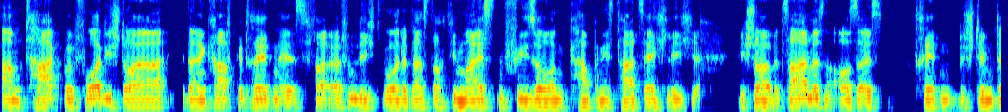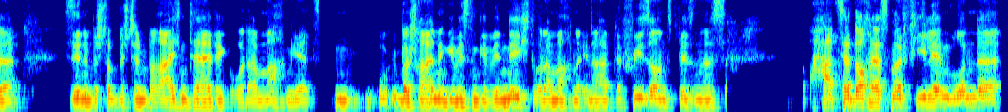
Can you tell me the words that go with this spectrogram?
am Tag, bevor die Steuer dann in Kraft getreten ist, veröffentlicht wurde, dass doch die meisten Free Zone Companies tatsächlich die Steuer bezahlen müssen, außer es treten bestimmte sind in bestimmten, bestimmten Bereichen tätig oder machen jetzt, überschreiten einen gewissen Gewinn nicht oder machen innerhalb der Free Zones Business. Hat es ja doch erstmal viele im Grunde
